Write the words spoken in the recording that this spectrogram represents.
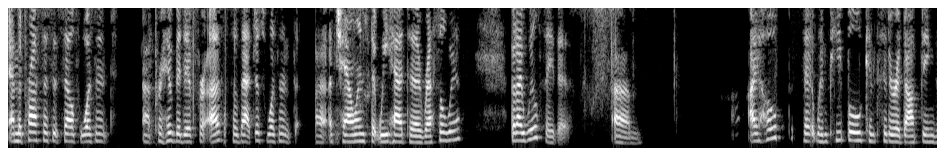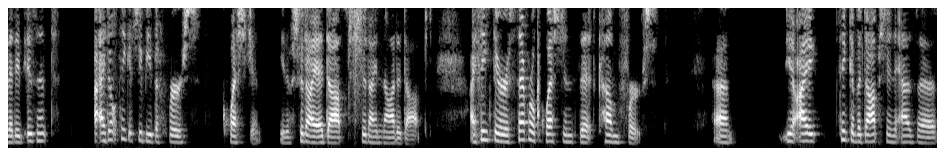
and the process itself wasn't uh, prohibitive for us. So that just wasn't uh, a challenge that we had to wrestle with. But I will say this. Um, I hope that when people consider adopting that it isn't I don't think it should be the first question. You know, should I adopt? Should I not adopt? I think there are several questions that come first. Um, you know, I think of adoption as a,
